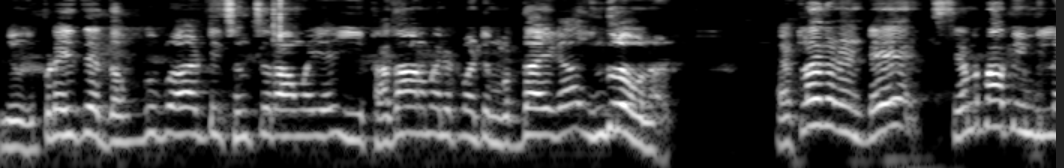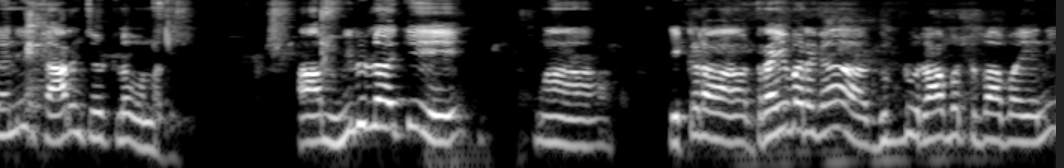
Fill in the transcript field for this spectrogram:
మేము ఎప్పుడైతే దగ్గుబాటి చించురామయ్య ఈ ప్రధానమైనటువంటి ముద్దాయిగా ఇందులో ఉన్నాడు. ఎట్లాగనంటే చిన్నపాపి మిల్ అని కారం చెట్టులో ఉన్నది. ఆ మిల్లులోకి మా ఇక్కడ డ్రైవర్గా దుడ్డు రాబర్ట్ బాబాయ్ అని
